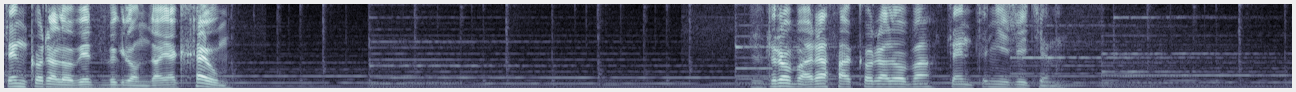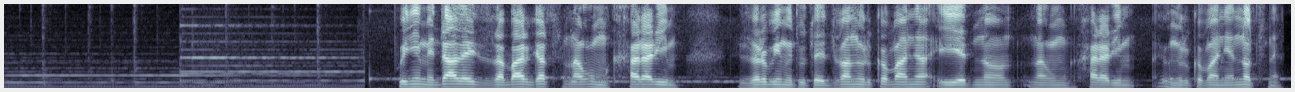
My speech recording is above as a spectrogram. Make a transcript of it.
Ten koralowiec wygląda jak hełm. Zdrowa rafa koralowa tętni życiem. Płyniemy dalej z Zabargat na Um Hararim. Zrobimy tutaj dwa nurkowania i jedno na Um Hararim nurkowanie nocne.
